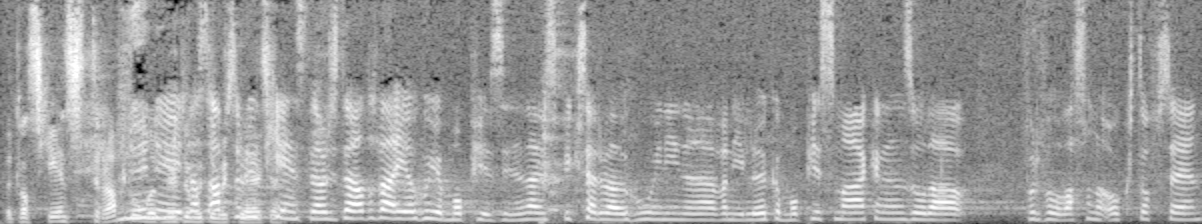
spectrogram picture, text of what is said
Het was geen straf nee, om het nee, nu te moeten bekijken. Nee, dat is absoluut geen straf. Er zitten altijd wel heel goede mopjes in. En daar is Pixar wel goed in, uh, van die leuke mopjes maken en zo, dat voor volwassenen ook tof zijn.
